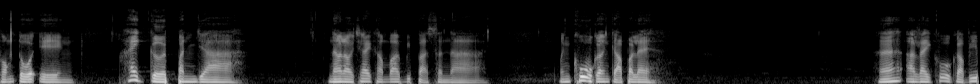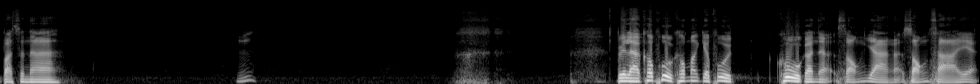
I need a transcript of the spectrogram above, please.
ของตัวเอง ให้เกิดปัญญานะเราใช้คำว่าวิปัสสนา มันคู่กันกับอะไรฮะอะไรคู่กับวิปัสสนา เวลาเขาพูดเขามักจะพูดคู่กันอะสองอย่างอะสองสายอะ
